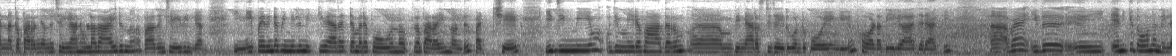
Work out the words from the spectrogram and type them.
എന്നൊക്കെ പറഞ്ഞൊന്ന് ചെയ്യാനുള്ളതായിരുന്നു. അപ്പോൾ അതും ചെയ്തില്ല. ഇനിയിപ്പോൾ ഇതിന്റെ പിന്നിൽ നിൽക്കുക ഏതറ്റം വരെ പോകുമെന്നൊക്കെ പറയുന്നുണ്ട്. പക്ഷേ ഈ ജിമ്മിയും ജിമ്മിയുടെ ഫാദറും പിന്നെ അറസ്റ്റ് ചെയ്തുകൊണ്ട് പോയെങ്കിലും കോടതിയിൽ ഹാജരാക്കി. അപ്പം ഇത് എനിക്ക് തോന്നുന്നില്ല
